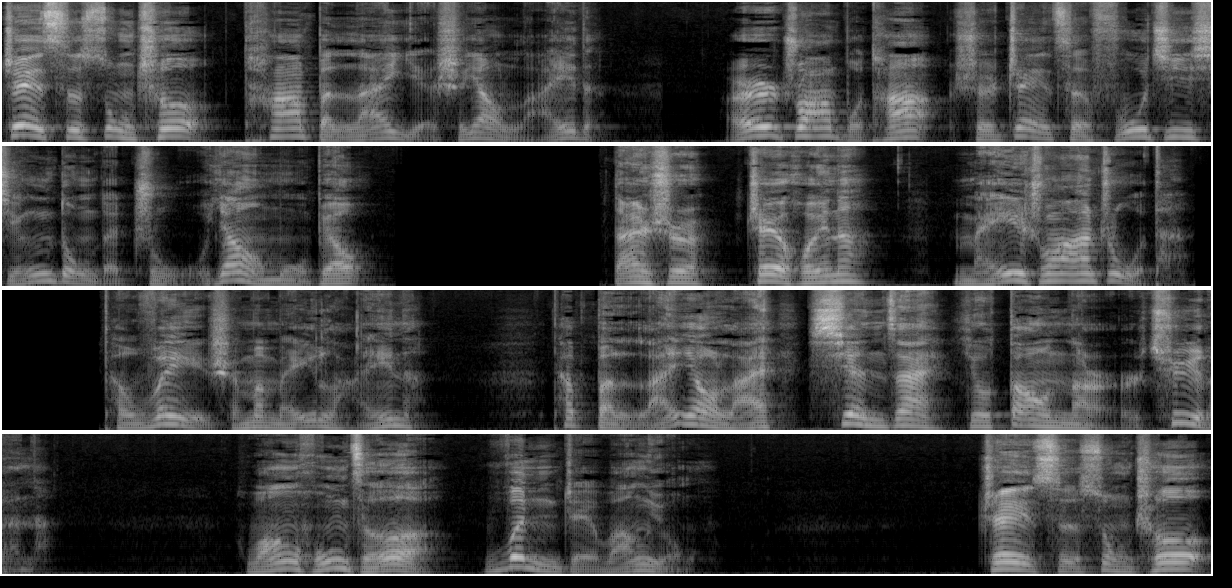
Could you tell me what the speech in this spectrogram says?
这次送车他本来也是要来的，而抓捕他是这次伏击行动的主要目标。但是这回呢，没抓住他，他为什么没来呢？他本来要来，现在又到哪儿去了呢？王洪泽问这王勇：“这次送车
